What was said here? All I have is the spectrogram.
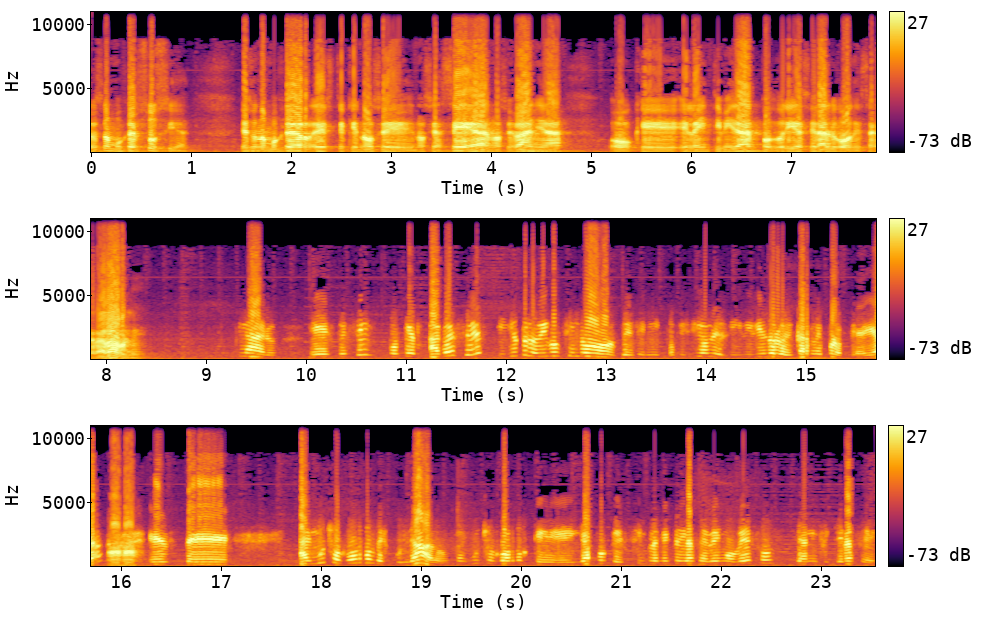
es una mujer sucia, es una mujer este, que no se, no se asea, no se baña, o que en la intimidad podría ser algo desagradable. Claro, este sí, porque a veces, y yo te lo digo siendo desde mi posición y viviéndolo de carne propia, ¿ya? Ajá. Este, hay muchos gordos descuidados, hay muchos gordos que ya porque simplemente ya se ven obesos, ya ni siquiera se,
